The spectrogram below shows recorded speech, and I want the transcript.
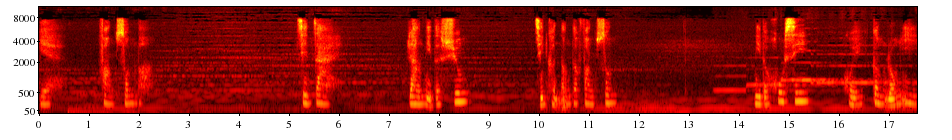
也放松了。现在，让你的胸尽可能的放松，你的呼吸会更容易、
